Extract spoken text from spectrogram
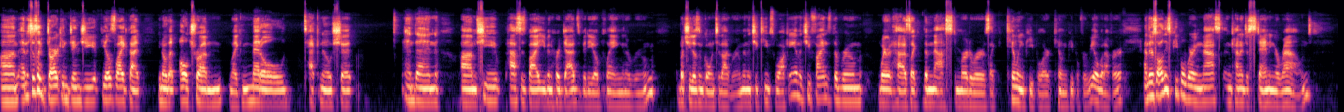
Um, and it's just like dark and dingy. It feels like that, you know, that ultra like metal techno shit. And then um, she passes by even her dad's video playing in a room but she doesn't go into that room. And then she keeps walking, and then she finds the room where it has like the masked murderers like killing people or killing people for real, whatever. And there's all these people wearing masks and kind of just standing around.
